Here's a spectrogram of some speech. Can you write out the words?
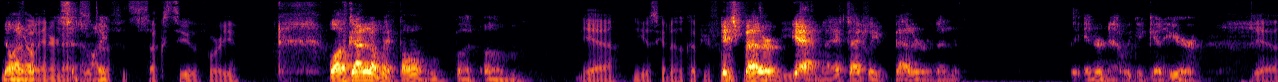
No, I don't internet satellite. stuff, it sucks too for you. Well, I've got it on my phone, but um, Yeah, you just got to hook up your phone. it's better. Yeah, it's actually better than the internet we could get here. yeah,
